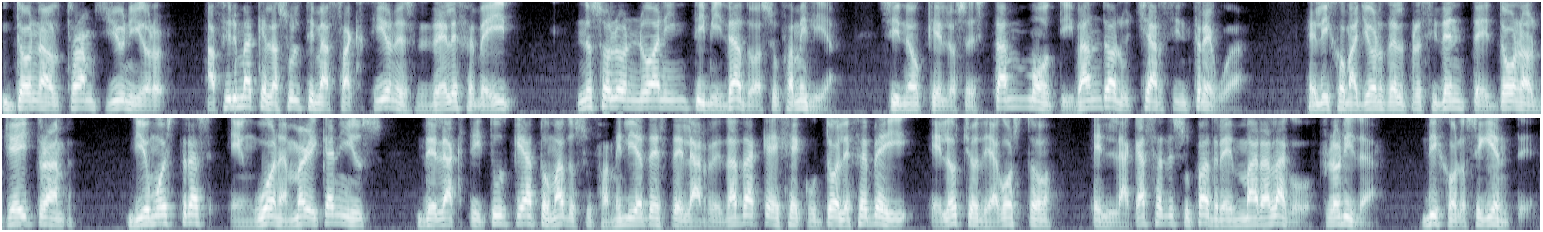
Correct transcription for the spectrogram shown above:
Donald Trump Jr. afirma que las últimas acciones del FBI no solo no han intimidado a su familia, sino que los están motivando a luchar sin tregua. El hijo mayor del presidente Donald J. Trump dio muestras en One American News de la actitud que ha tomado su familia desde la redada que ejecutó el FBI el 8 de agosto en la casa de su padre en Mar-a-Lago, Florida. Dijo lo siguiente.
